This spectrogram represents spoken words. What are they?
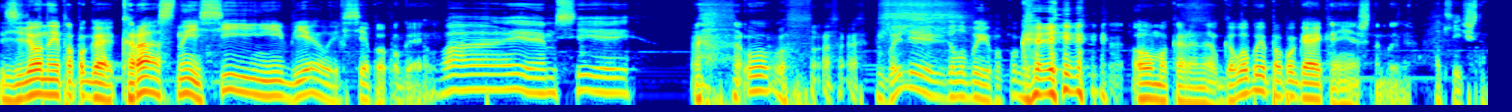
Зеленые попугаи, красные, синие, белые, все попугаи. YMCA. О, Были голубые попугаи? О, Макарена. Голубые попугаи, конечно, были. Отлично.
